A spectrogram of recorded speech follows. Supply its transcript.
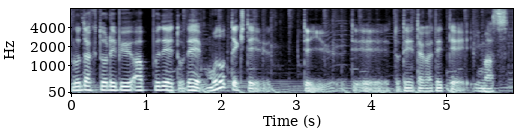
プロダクトレビューアップデートで戻ってきているっていうデータが出ています。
